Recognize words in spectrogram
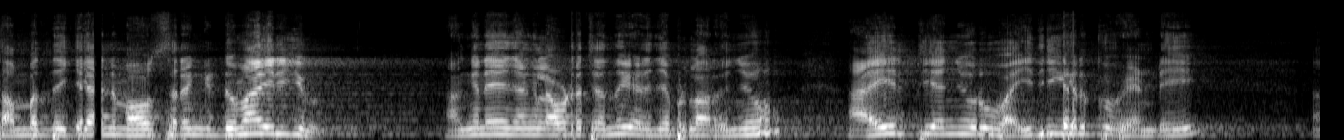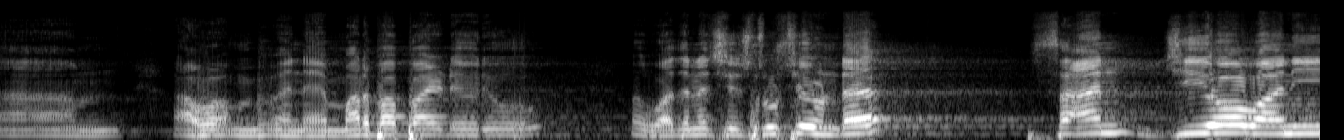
സംബന്ധിക്കാനും അവസരം കിട്ടുമായിരിക്കും. അങ്ങനെ ഞങ്ങൾ അവിടെ ചെന്ന് കഴിഞ്ഞപ്പോൾ അറിഞ്ഞു ആയിരത്തി അഞ്ഞൂറ് വൈദികർക്ക് വേണ്ടി പിന്നെ മാർപ്പാപ്പായുടെ ഒരു വചന ശുശ്രൂഷയുണ്ട്. San Giovanni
